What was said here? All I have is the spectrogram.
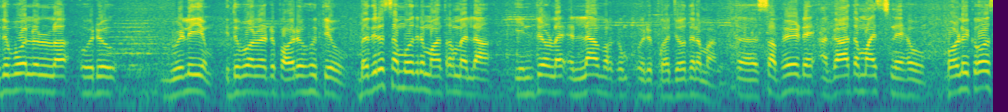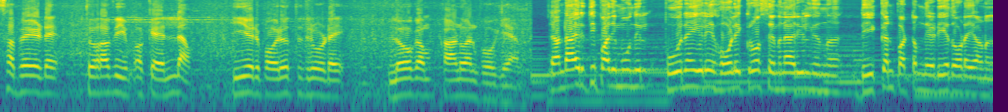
ഇതുപോലുള്ള ഒരു വിളിയും ഇതുപോലൊരു പൗരോഹിത്യവും ബദിര സമൂഹത്തിന് മാത്രമല്ല ഇന്ത്യയിലുള്ള എല്ലാവർക്കും ഒരു പ്രചോദനമാണ്. സഭയുടെ അഗാധമായ സ്നേഹവും ഹോളിക്രോസ് സഭയുടെ തുറവിയും ഒക്കെ എല്ലാം ഈ ഒരു പൗരോഹിത്യത്തിലൂടെ ലോകം കാണുവാൻ പോവുകയാണ്. രണ്ടായിരത്തി പതിമൂന്നിൽ പൂനെയിലെ ഹോളിക്രോസ് സെമിനാരിയിൽ നിന്ന് ഡീക്കൻ പട്ടം നേടിയതോടെയാണ്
